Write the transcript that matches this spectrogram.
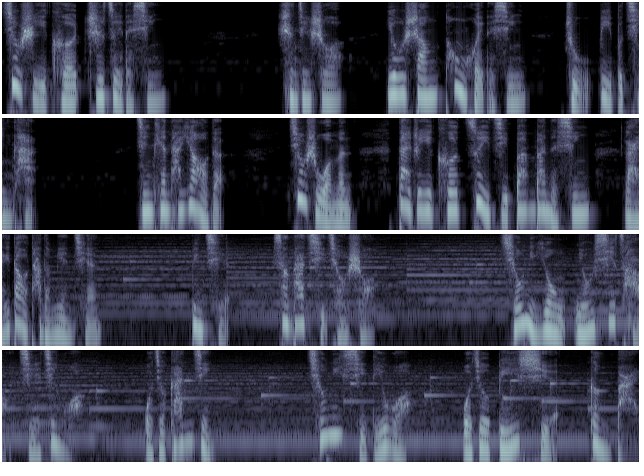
就是一颗知罪的心。圣经说：“忧伤痛悔的心，主必不轻看。”今天他要的，就是我们带着一颗罪迹斑斑的心来到他的面前，并且向他祈求说：“求你用牛膝草洁净我，我就干净；求你洗涤我，我就比雪更白。”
